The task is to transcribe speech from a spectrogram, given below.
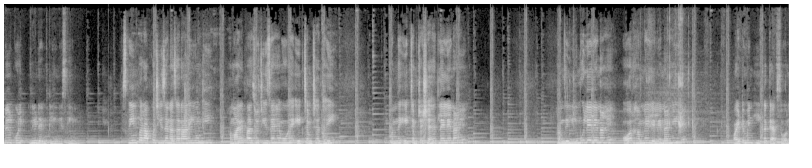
बिल्कुल neat and clean skin. Screen पर आपको चीज़ें नज़र आ रही होंगी। हमारे पास जो चीज़ें हैं वो है एक चमचा दही। हमने एक चमचा शहद ले लेना है। हमने लींबू ले लेना है और हमने ले लेना है ये वाइटामिन ई का कैप्सूल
